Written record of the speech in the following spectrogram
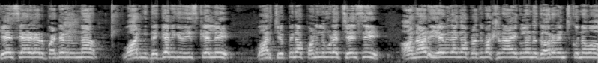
కేసీఆర్ గారి పర్యటన ఉన్నా వారిని దగ్గరికి తీసుకెళ్ళి వారు చెప్పిన పనులు కూడా చేసి ఆనాడు ఏ విధంగా ప్రతిపక్ష నాయకులను గౌరవించుకున్నామో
